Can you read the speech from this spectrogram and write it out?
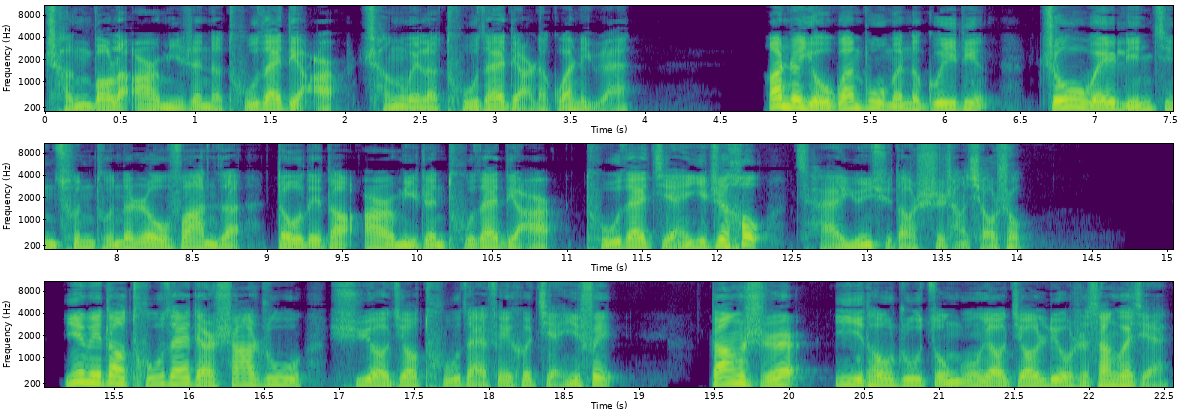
承包了二密镇的屠宰点，成为了屠宰点的管理员。按照有关部门的规定，周围临近村屯的肉贩子都得到二密镇屠宰点屠宰检疫之后，才允许到市场销售。因为到屠宰点杀猪需要交屠宰费和检疫费，当时一头猪总共要交六十三块钱。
